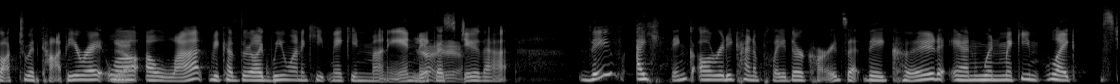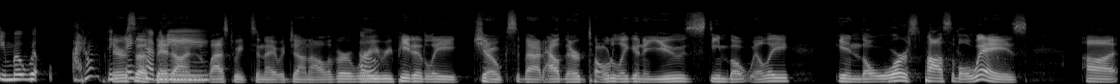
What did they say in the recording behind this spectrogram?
fucked with copyright law a lot because they're like, we want to keep making money and make Yeah, us yeah. do that. They've, I think, already kind of played their cards that they could. And when Mickey, like Steamboat, Will, I don't think There's they a bit any. on Last Week Tonight with John Oliver where he Oh. repeatedly jokes about how they're totally going to use Steamboat Willie in the worst possible ways. Uh,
